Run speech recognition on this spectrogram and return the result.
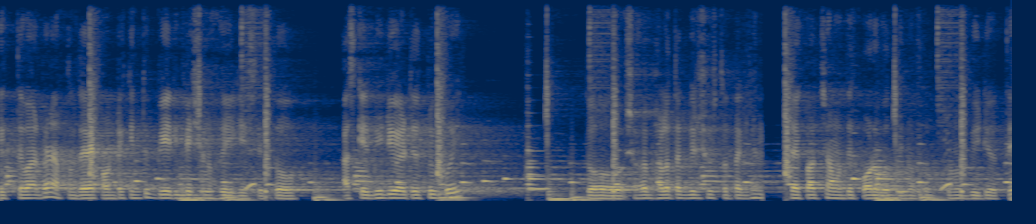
দেখতে পারবেন। আপনাদের অ্যাকাউন্টে কিন্তু ভেরিফিকেশন হয়ে গেছে। তো আজকের ভিডিও এতটুকুই। তো সবাই ভালো থাকবেন, সুস্থ থাকবেন। দেখা হচ্ছে আমাদের পরবর্তী নতুন কোনো ভিডিওতে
